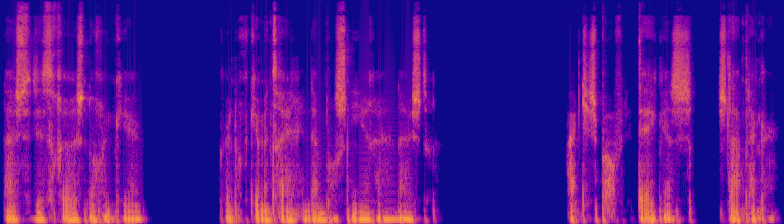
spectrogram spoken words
Luister dit gerust nog een keer. Kun je nog een keer met Trein in Den Bosnieren luisteren. Hartjes boven de tekens. Slaap lekker.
